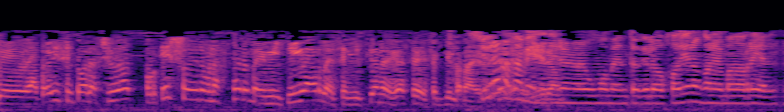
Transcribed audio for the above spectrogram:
que atraviese toda la ciudad, porque eso era una forma de mitigar las emisiones de gases de efecto invernadero. También lo en algún momento, que lo jodieron con el monorriel.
